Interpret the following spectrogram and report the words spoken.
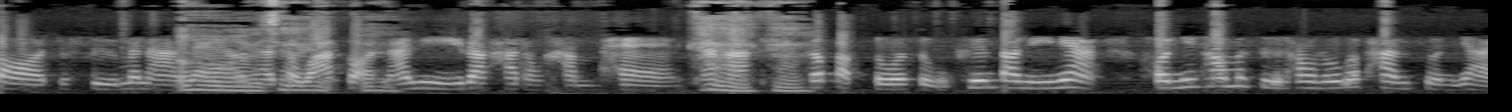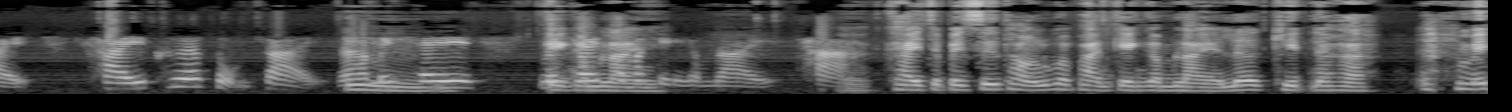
รอจะซื้อมานานแล้วอ๋อนะใช่แต่ว่าก่อนหน้านี้ราคาทองคำแพงนะคะค่ะค่ะก็ปรับตัวสูงขึ้นตอนนี้เนี่ย คนที่เข้ามาซื้อทองรูปพรรณส่วนใหญ่ใช้เพื่อสวมใส่นะคะไม่ใช่ไม่ใช่เข้ามาเก็งกำไรค่ะ ใครจะไปซื้อทองรูปพรรณเก่งกำไรเลิกคิดนะคะ ไม่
